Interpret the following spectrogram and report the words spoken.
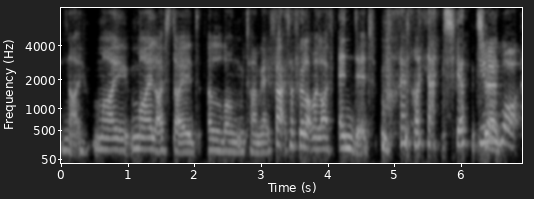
No, my my life started a long time ago. In fact, I feel like my life ended when I had children. You know what?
